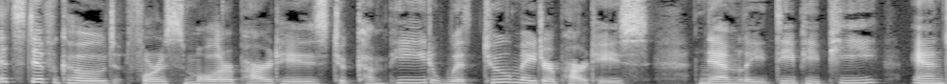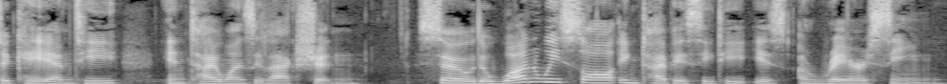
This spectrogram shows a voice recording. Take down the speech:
It's difficult for smaller parties to compete with two major parties, namely DPP and KMT, in Taiwan's election. So the one we saw in Taipei City is a rare scene.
